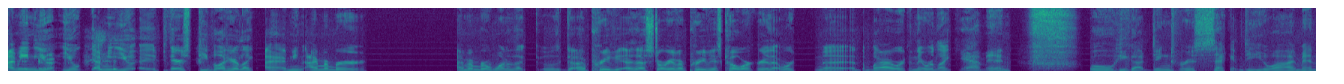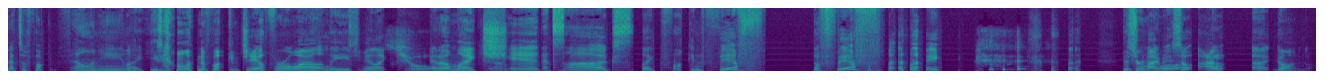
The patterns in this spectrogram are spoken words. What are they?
I mean, you, you, I mean, you. If there's people out here like, I, I mean, I remember, I remember one of the a previous a story of a previous coworker that worked uh, at the where I worked, and they were like, yeah, man. Oh, he got dinged for his second DUI, man. That's a fucking felony. Like he's going to fucking jail for a while at least. And you're like, Yo, and I'm like, shit, that sucks. Like fucking fifth, the fifth. like this reminded me. So I uh, go on, go on.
